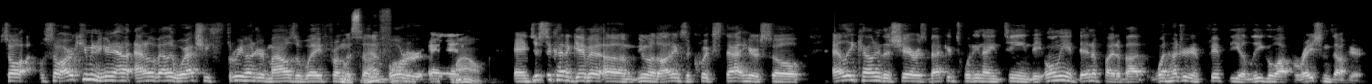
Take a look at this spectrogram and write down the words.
So, so our community here in Antelope Valley, we're actually 300 miles away from Oh, the southern border. And, Wow. And just to kind of give it, um, you know, the audience a quick stat here. So, LA County, the sheriffs back in 2019, they only identified about 150 illegal operations out here.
